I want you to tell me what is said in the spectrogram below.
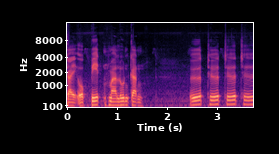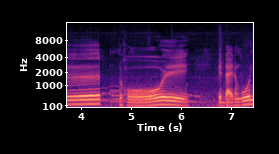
ไก่อบปิดมาลุ้นกันอืดชืดชืดชืดโอ้โหยเป็นไดน้องวุ้น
